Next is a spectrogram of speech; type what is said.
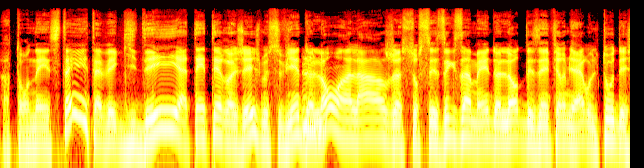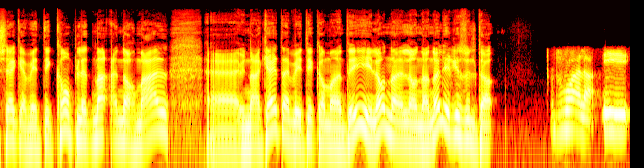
Alors, ton instinct t'avait guidé à t'interroger, je me souviens, de Mhm. long en large sur ces examens de l'Ordre des infirmières où le taux d'échec avait été complètement anormal. Euh, une enquête avait été commandée et là, on en, on en a les résultats. Voilà. Et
